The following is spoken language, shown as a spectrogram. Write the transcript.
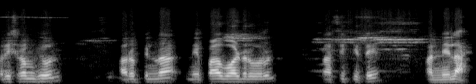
परिश्रम घेऊन आरोपींना नेपाळ बॉर्डरवरून नाशिक येथे आणलेला आहे.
